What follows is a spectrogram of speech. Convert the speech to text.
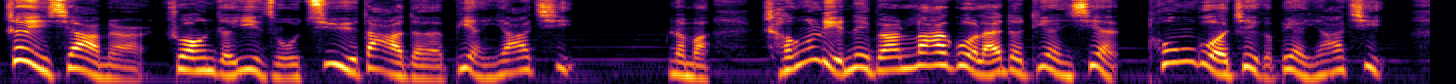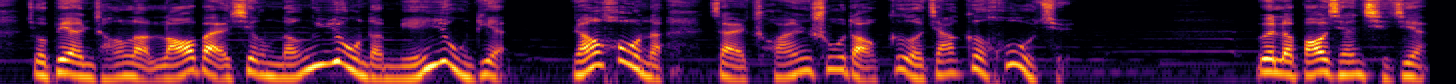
这下面装着一组巨大的变压器。”那么，城里那边拉过来的电线，通过这个变压器，就变成了老百姓能用的民用电，然后呢，再传输到各家各户去。为了保险起见，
